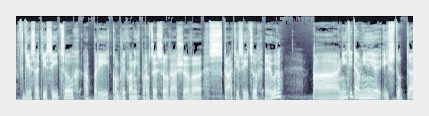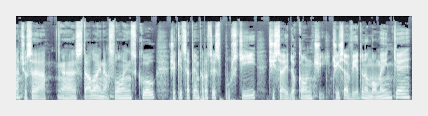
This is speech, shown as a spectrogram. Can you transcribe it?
v 10 tisícoch a pri komplikovaných procesoch až v 100 tisícoch eur. A nikdy tam nie je istota, čo sa e, stalo aj na Slovensku, že keď sa ten proces spustí, či sa aj dokončí. Či sa v jednom momente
